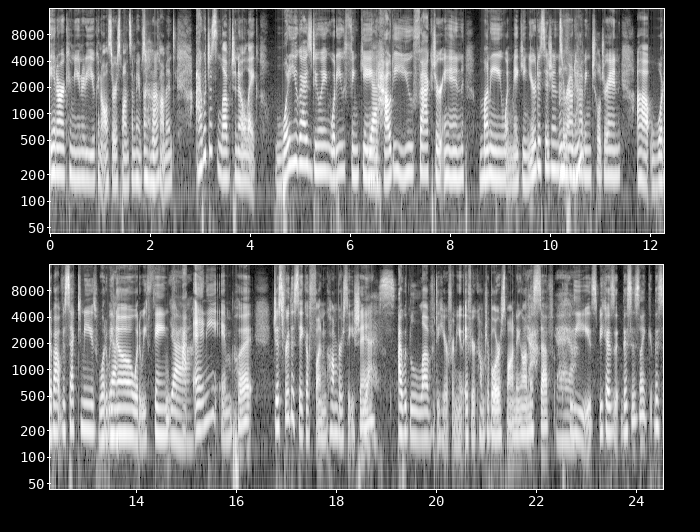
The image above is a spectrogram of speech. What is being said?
in our community, you can also respond. Sometimes people Uh-huh. comment. I would just love to know, like, what are you guys doing? What are you thinking? Yeah. How do you factor in money when making your decisions around Mhm. having children? Uh, what about vasectomies? What do we Yeah. know? What do we think? Yeah. Uh, any input, just for the sake of fun conversation. Yes. I would love to hear from you if you're comfortable responding on this stuff. Yeah, yeah, yeah. Please, because this is like this.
